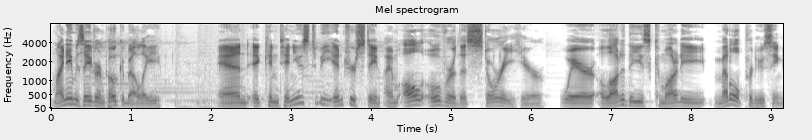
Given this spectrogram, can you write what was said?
My name is Adrian Pocobelli, and it continues to be interesting. I'm all over this story here where a lot of these commodity metal producing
